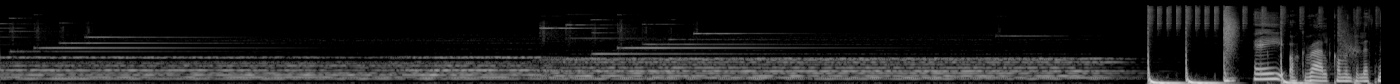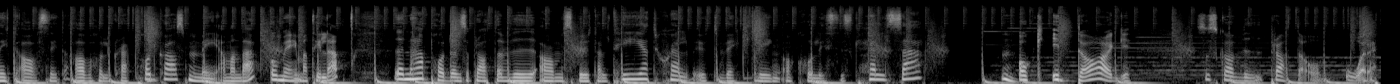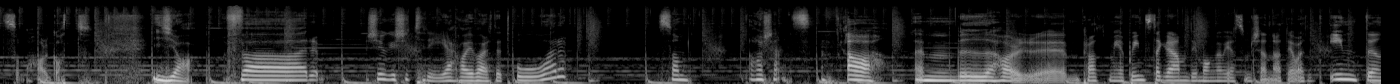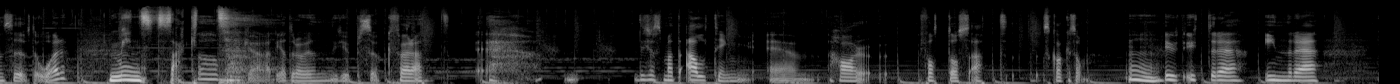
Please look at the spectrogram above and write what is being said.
Hej och välkommen till ett nytt avsnitt av Holy Crap Podcast med mig Amanda. Och mig Matilda. I den här podden så pratar vi om spiritualitet, självutveckling och holistisk hälsa. Mm. Och idag så ska vi prata om året som har gått. Ja, för 2023 har ju varit ett år som har känts. Ja, vi har uh, pratat mer på Instagram. Det är många av er som känner att det har varit ett intensivt år. Minst sagt. Oh my god, jag drar en djup suck för att uh, det känns som att allting har fått oss att skakas om. Mm. Ut, yttre, inre,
